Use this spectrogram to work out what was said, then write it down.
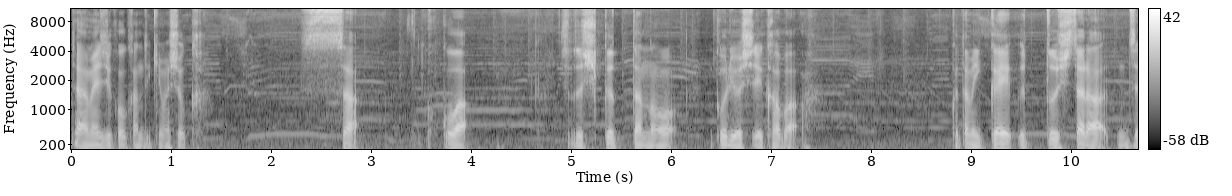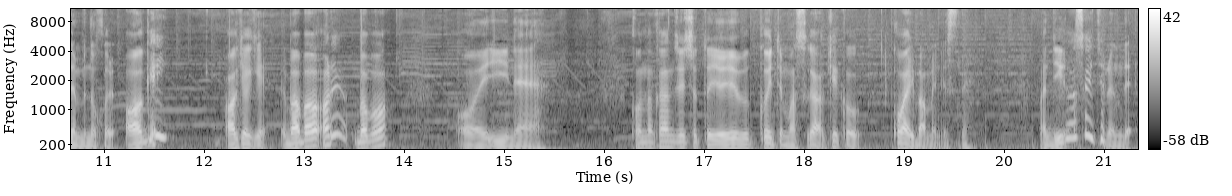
ダメージ交換でいきましょうか。さあ、ここは、ちょっとしくったのをご利用しでカバー。これ多分一回ウッとしたら全部残る。オッケーオッケーオッケー。ババあれ？ババおい、いいね。こんな感じでちょっと余裕ぶっこいてますが、結構怖い場面ですね。まあ、D が咲いてるんで。こ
